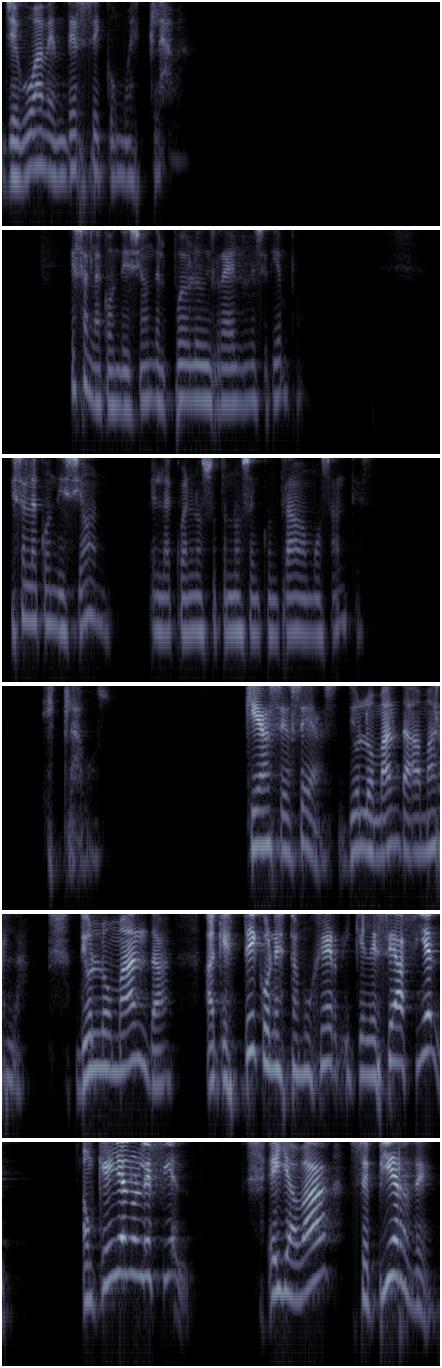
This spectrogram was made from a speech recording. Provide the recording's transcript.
llegó a venderse como esclava. Esa es la condición del pueblo de Israel en ese tiempo. Esa es la condición en la cual nosotros nos encontrábamos antes, esclavos. ¿Qué hace Oseas? Dios lo manda a amarla. Dios lo manda a que esté con esta mujer y que le sea fiel, aunque ella no le es fiel. Ella va, se pierde,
